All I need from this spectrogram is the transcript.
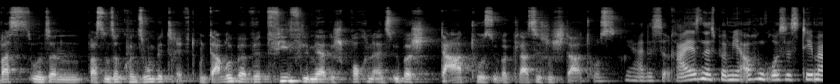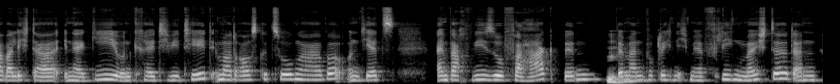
was unseren, was unseren Konsum betrifft. Und darüber wird viel, viel mehr gesprochen als über Status, über klassischen Status. Ja, das Reisen ist bei mir auch ein großes Thema, weil ich da Energie und Kreativität immer draus gezogen habe und jetzt einfach wie so verhakt bin. Mhm. Wenn man wirklich nicht mehr fliegen möchte, dann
